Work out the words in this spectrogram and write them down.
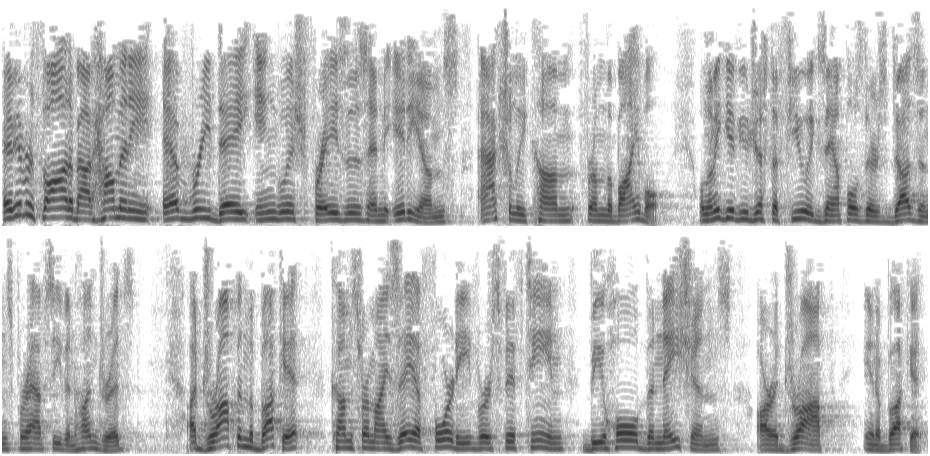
Have you ever thought about how many everyday English phrases and idioms actually come from the Bible? Well, let me give you just a few examples. There's dozens, perhaps even hundreds. A drop in the bucket comes from Isaiah 40, verse 15. Behold, the nations are a drop in a bucket.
